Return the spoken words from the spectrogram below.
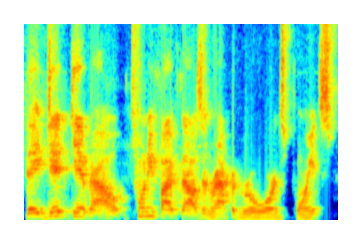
They did give out 25,000 rapid rewards points,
